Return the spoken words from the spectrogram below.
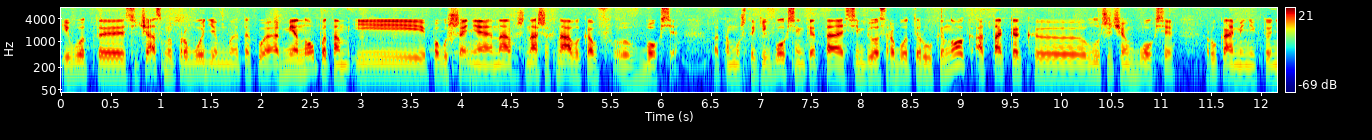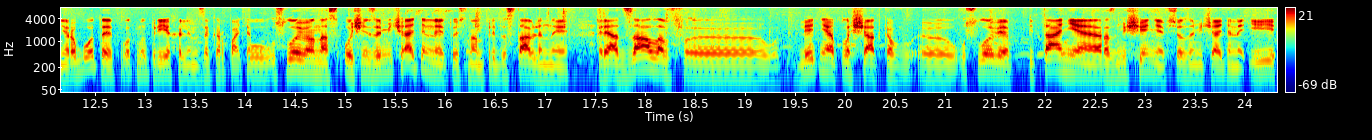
И вот э, сейчас мы проводим э, такой обмен опытом и повышение наш- наших навыков э, в боксе. Потому что кикбоксинг это симбиоз работы рук и ног, а так как э, лучше, чем в боксе, руками никто не работает, вот мы приехали на Закарпатье. Условия у нас очень замечательные, то есть нам предоставлены ряд залов, э, летняя площадка, э, условия питания, размещения, все замечательно. И,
